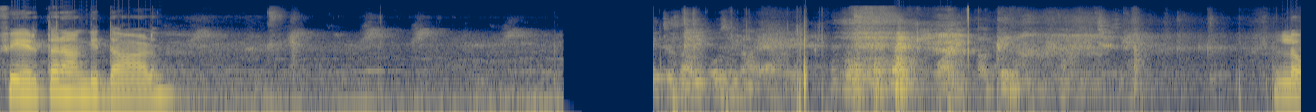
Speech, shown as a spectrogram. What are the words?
ਫੇਰ ਧਰਾਂਗੇ ਦਾਲ। ਲਓ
